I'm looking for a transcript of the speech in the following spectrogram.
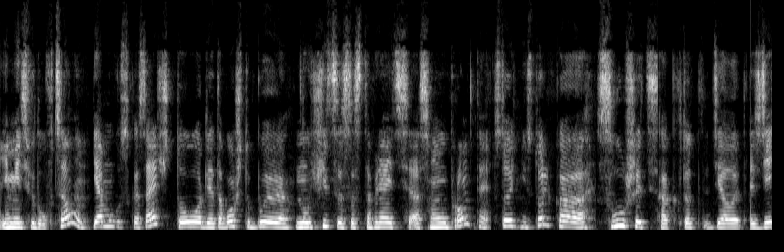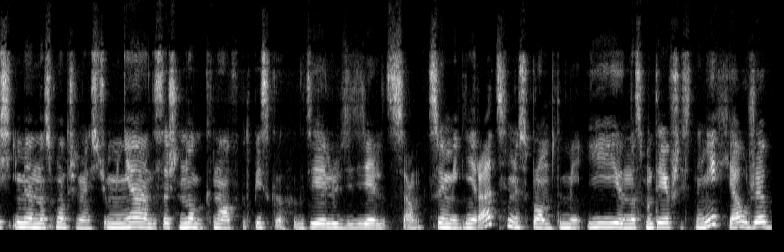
иметь в виду. В целом, я могу сказать, что для того, чтобы научиться составлять самому промпты, стоит не столько слушать, как кто-то делает, здесь именно насмотренность. У меня достаточно много каналов в подписках, где люди делятся своими генерациями с промптами, и насмотревшись на них, я уже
